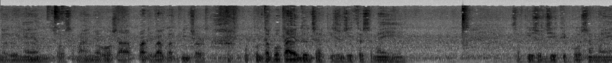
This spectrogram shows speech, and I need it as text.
gagawin ngayon. So, samahan niyo ako sa panibagong adventure. Pupunta po tayo dun sa Quezon City sa may sa Quezon City po sa may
